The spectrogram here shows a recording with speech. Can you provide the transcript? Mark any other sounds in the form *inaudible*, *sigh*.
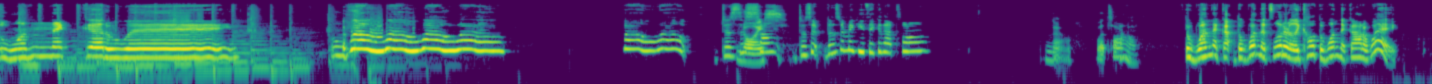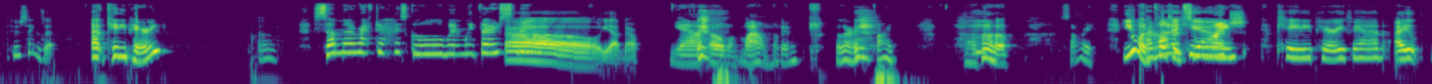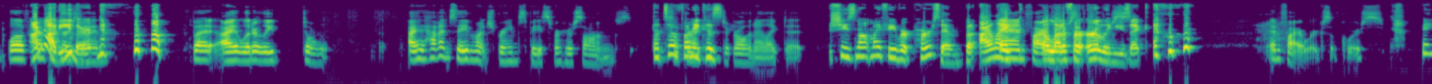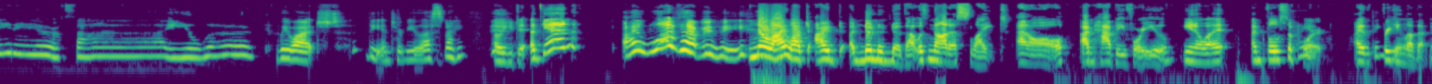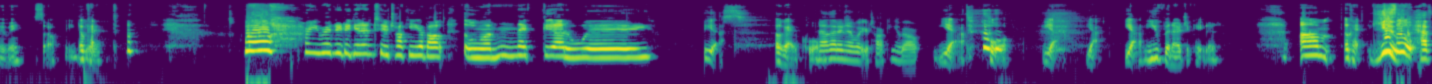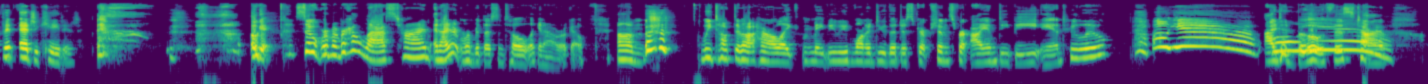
The One That Got Away. Whoa, whoa, whoa, whoa. Whoa, whoa. Does this Noise. song does it does it make you think of that song? No. What song? Oh. The one that got the one that's literally called The One That Got Away. Who sings it? Uh Katy Perry? Oh. Summer after high school when we first met. Oh, yeah, no. Yeah. Oh *laughs* wow. Okay. All right. Fine. Sorry. You I'm not a uncultured swine. huge Katy Perry fan. I love her I'm as a not either. person, *laughs* but I literally don't. I haven't saved much brain space for her songs. That's so except for funny because a girl and I liked it. she's not my favorite person, but I like And a lot of Fireworks, her of early course. music. *laughs* And fireworks, of course. Baby, you're a firework. We watched the interview last *laughs* night. Oh, you did again? I love that movie. No, I watched. I no, no, no. That was not a slight at all. I'm happy for you. You know what? I'm full support. I Thank freaking you. love that movie. So Thank okay. *laughs* well, are you ready to get into talking about the one that got away? Yes. Okay, cool. Now that I know what you're talking about. Yeah, *laughs* cool. yeah, yeah, yeah. You've been educated. Um. Okay. You So- have been educated. *laughs* Okay, so remember how last time, and I didn't remember this until like an hour ago. Um, *laughs* we talked about how like maybe we'd want to do the descriptions for IMDb and Hulu. Oh yeah! I did Oh, both this time.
